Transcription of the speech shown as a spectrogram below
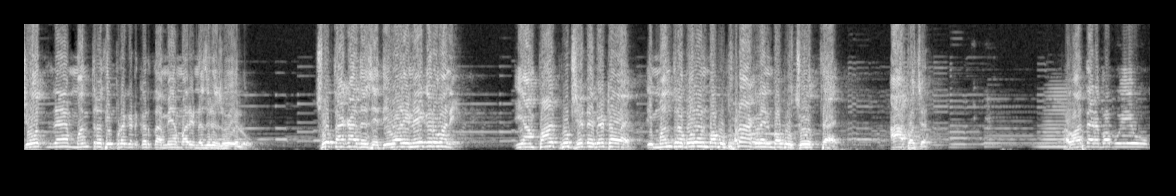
જ્યોતને મંત્રથી પ્રગટ કરતા મેં મારી નજરે જોયેલું. શું તાકાત હશે? દિવાળી નહીં કરવાની? એ આમ પાંચ ફૂટ છેટે બેઠા હોય એ મંત્ર બોલે ને બાપુ ફડાક લઈને બાપુ જ્યોત થાય. આ ભજન. હવે અત્યારે બાપુ એવું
